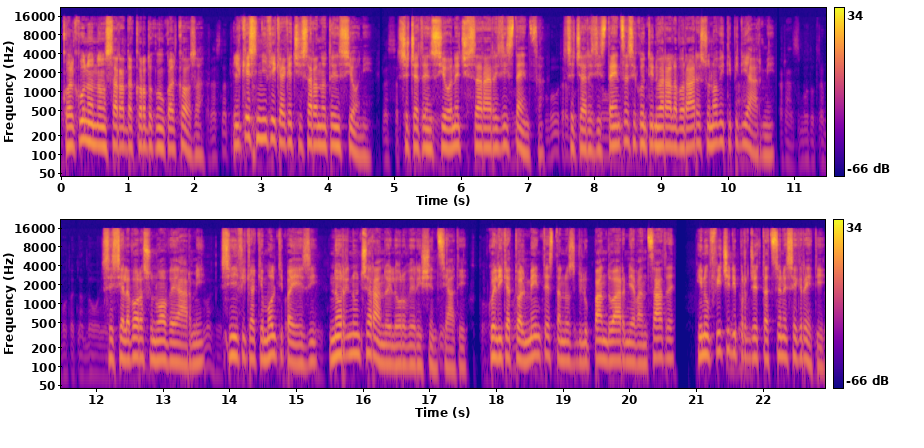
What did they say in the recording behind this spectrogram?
Qualcuno non sarà d'accordo con qualcosa, il che significa che ci saranno tensioni. Se c'è tensione ci sarà resistenza. Se c'è resistenza si continuerà a lavorare su nuovi tipi di armi. Se si lavora su nuove armi, significa che molti paesi non rinunceranno ai loro veri scienziati, quelli che attualmente stanno sviluppando armi avanzate in uffici di progettazione segreti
